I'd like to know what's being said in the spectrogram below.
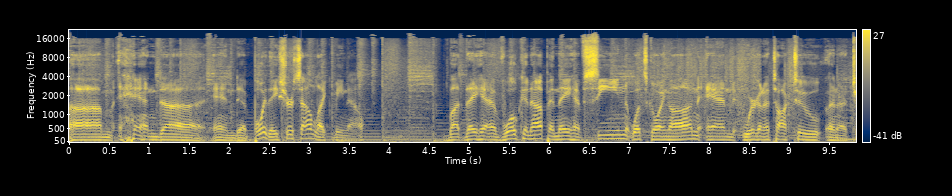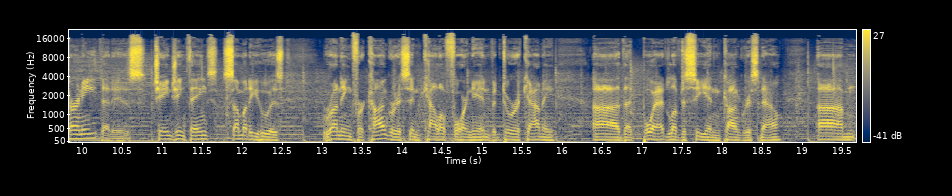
Um, and uh, and uh, boy, they sure sound like me now. But they have woken up and they have seen what's going on. And we're going to talk to an attorney that is changing things, somebody who is running for Congress in California, in Ventura County. Uh, that boy, I'd love to see in Congress now. Um,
